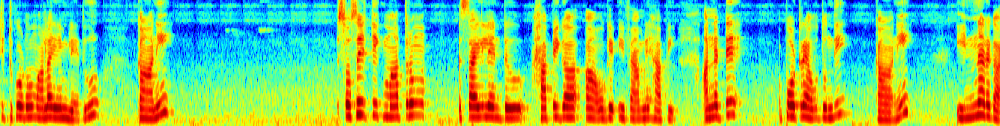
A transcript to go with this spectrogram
తిట్టుకోవడం అలా ఏం లేదు కానీ సొసైటీకి మాత్రం సైలెంట్ హ్యాపీగా ఓకే ఈ ఫ్యామిలీ హ్యాపీ అన్నట్టే పోర్ట్రే అవుతుంది. కానీ ఇన్నర్గా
